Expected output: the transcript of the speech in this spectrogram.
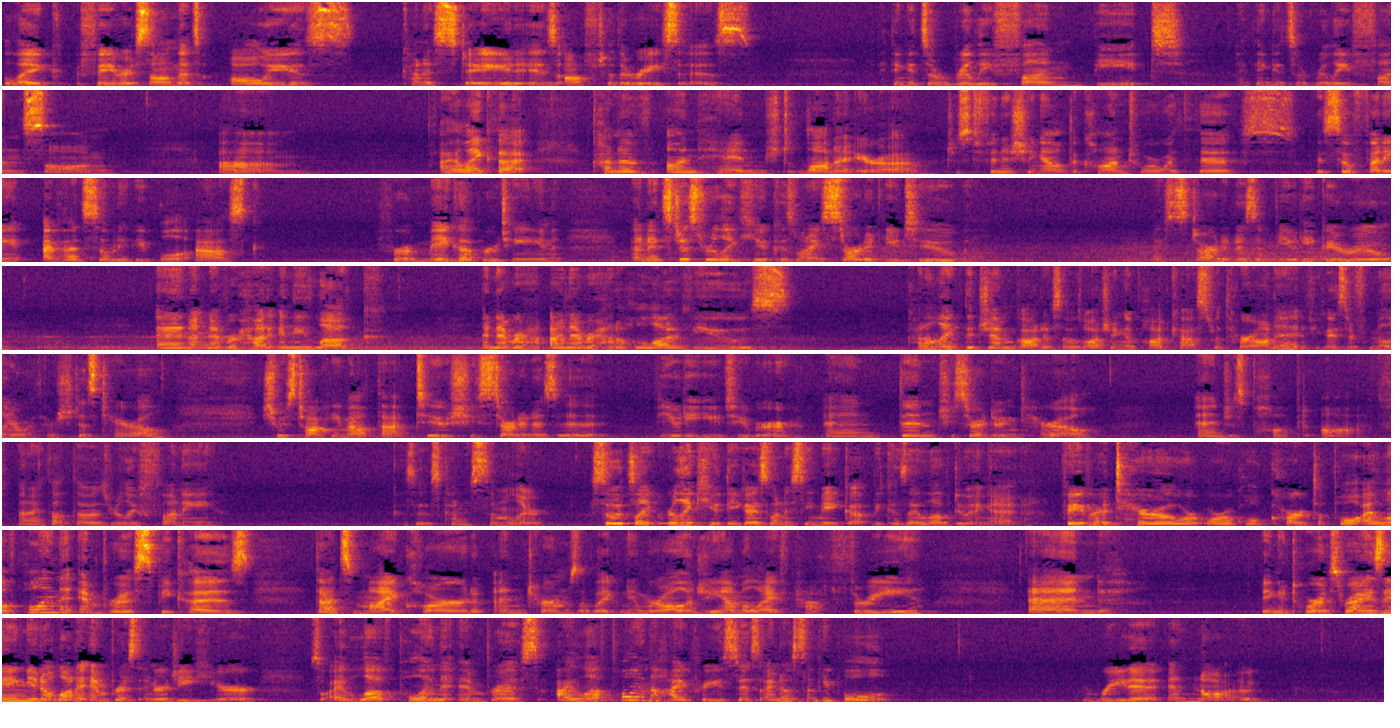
like favorite song that's always kind of stayed is Off to the Races. I think it's a really fun beat. I think it's a really fun song. Um, I like that kind of unhinged Lana era. Just finishing out the contour with this. It's so funny. I've had so many people ask for a makeup routine and it's just really cute because when I started YouTube, I started as a beauty guru and I never had any luck. I never I never had a whole lot of views. Kind of like the Gem Goddess. I was watching a podcast with her on it. If you guys are familiar with her, she does tarot. She was talking about that too. She started as a beauty YouTuber and then she started doing tarot and just popped off. And I thought that was really funny because it was kind of similar. So it's like really cute that you guys want to see makeup because I love doing it. Favorite tarot or oracle card to pull? I love pulling the Empress because that's my card in terms of like numerology. I'm a life path 3 and being a Taurus rising, you know, a lot of Empress energy here. So I love pulling the Empress. I love pulling the High Priestess. I know some people read it in not a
